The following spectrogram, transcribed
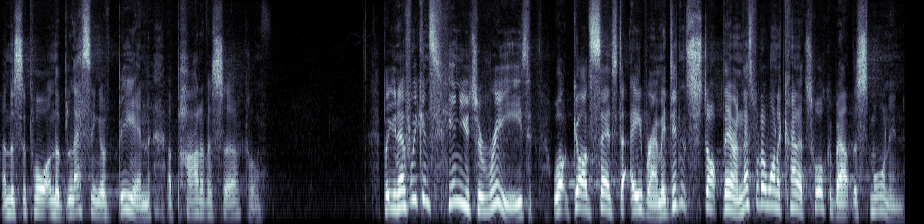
and the support and the blessing of being a part of a circle. But you know, if we continue to read what God said to Abraham, it didn't stop there. And that's what I want to kind of talk about this morning.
